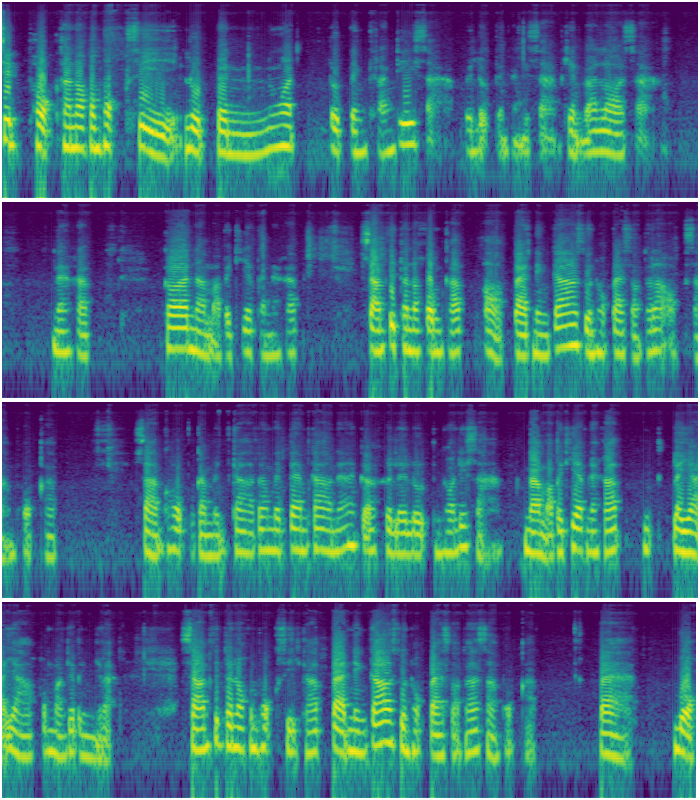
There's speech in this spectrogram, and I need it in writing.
สิบหกธันวาคมหกสี่หลุดเป็นนวด หลุดเป็นครั้งที่สามเป็นหลุดเป็นครั้งที่สามเขียนว่ารอสามนะครับ ก็นำเอาไปเทียบกันนะครับสามสิบธันวาคมครับ ออกแปดหนึ่งเก้าศูนย์หกแปดสองตลาออกสามหกครับสามกับหกกกันเป็นเก้าต้องเป็นแต้มเก้านะ ก็คือเลยหลุดเป็นข้อที่สามนำเอาไปเทียบนะครับ ระยะยาวก็มันก็เป็นอย่างนี้แหละ สามสิบธันวาคมหกสี่ครับแปดหนึ่งเก้าศูนย์หกแปดสองสามหกครับแปดบวก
